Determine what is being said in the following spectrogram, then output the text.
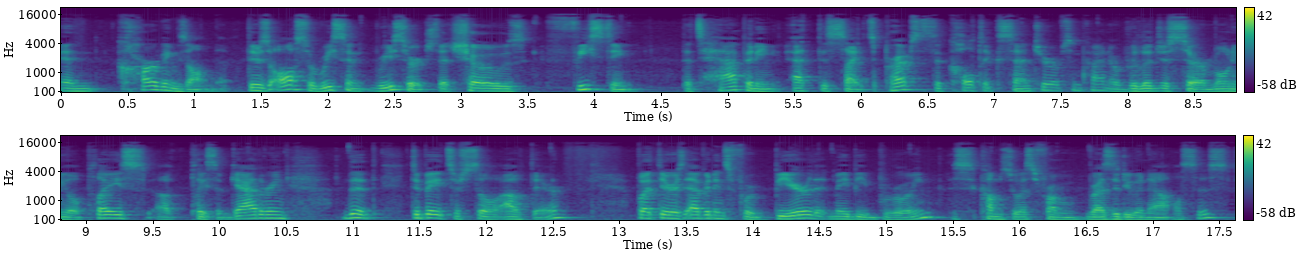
and carvings on them. There's also recent research that shows feasting that's happening at the sites. Perhaps it's a cultic center of some kind, a religious ceremonial place, a place of gathering. The debates are still out there. But there's evidence for beer that may be brewing. This comes to us from residue analysis.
